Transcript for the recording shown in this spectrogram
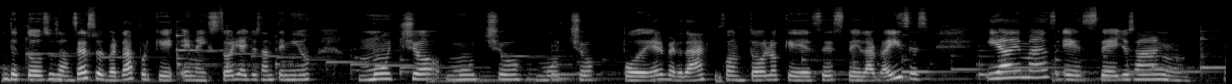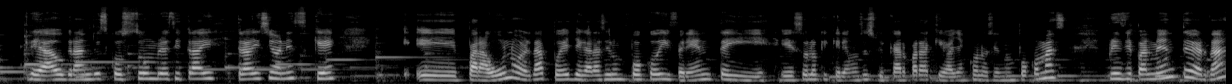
de todos sus ancestros, ¿verdad? Porque en la historia ellos han tenido mucho, mucho, mucho poder, ¿verdad? Con todo lo que es este, las raíces. Y además, este, ellos han creado grandes costumbres y tradiciones que eh, para uno, ¿verdad? Puede llegar a ser un poco diferente y eso es lo que queremos explicar para que vayan conociendo un poco más. Principalmente, ¿verdad?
